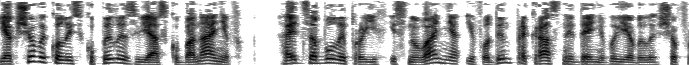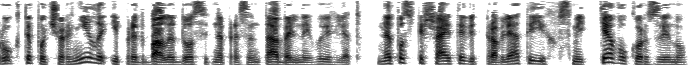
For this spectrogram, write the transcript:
Якщо ви колись купили зв'язку бананів, геть забули про їх існування і в один прекрасний день виявили, що фрукти почорніли і придбали досить непрезентабельний вигляд, не поспішайте відправляти їх в сміттєву корзину.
